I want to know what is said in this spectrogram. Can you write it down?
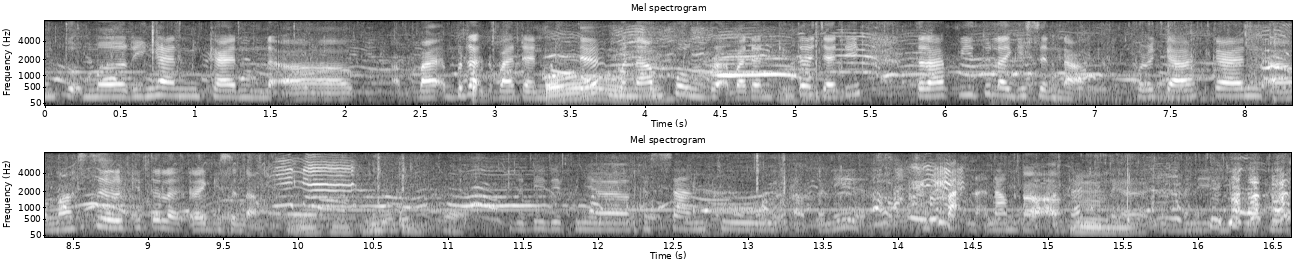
untuk meringankan uh, berat badan kita, Oh, menampung berat badan kita jadi terapi tu lagi senang. Pergerakan uh, muscle kita la- lagi senang. Jadi dia punya kesan tu apa ni cepat nak nampak kan Hmm. dia, dia punya development.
